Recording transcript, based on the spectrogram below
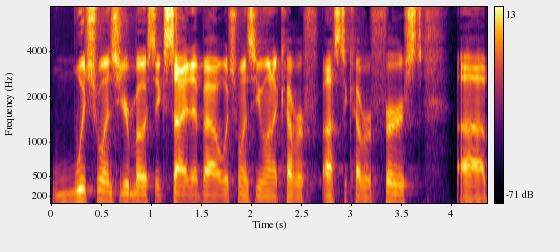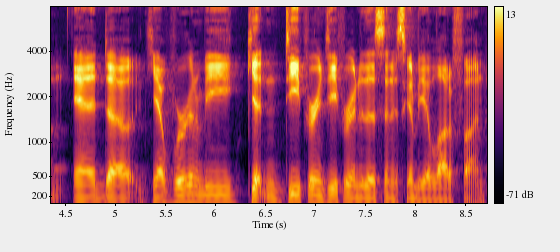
which ones you're most excited about, which ones you want to cover us to cover first. Um, and uh, yeah, we're going to be getting deeper and deeper into this, and it's going to be a lot of fun.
